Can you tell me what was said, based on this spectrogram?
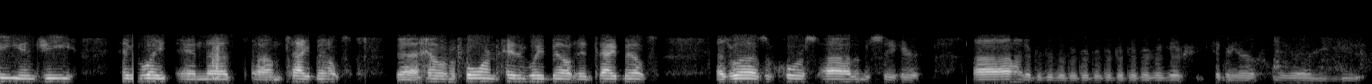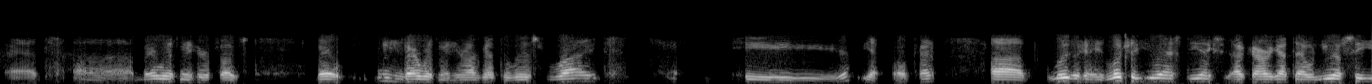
NXT NG Heavyweight and uh, um, Tag Belts, the Hell in a Form Heavyweight Belt and Tag Belts, as well as of course, uh, let me see here. Uh, come here. Where are you at? Uh, bear with me here, folks. Bear, bear with me here. I've got the list right here. Yep. Okay. Uh, okay, Lucha US, DX. Okay, I already got that one. UFC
